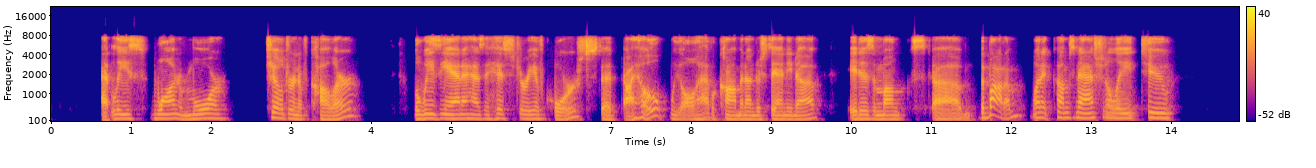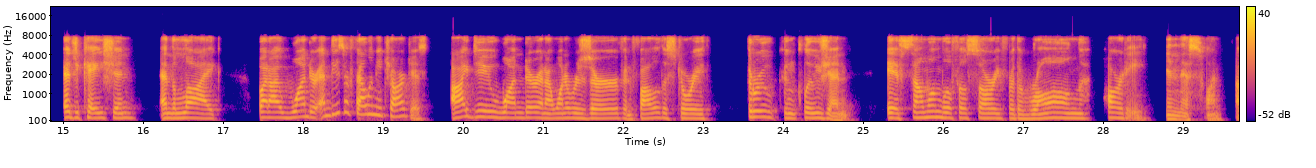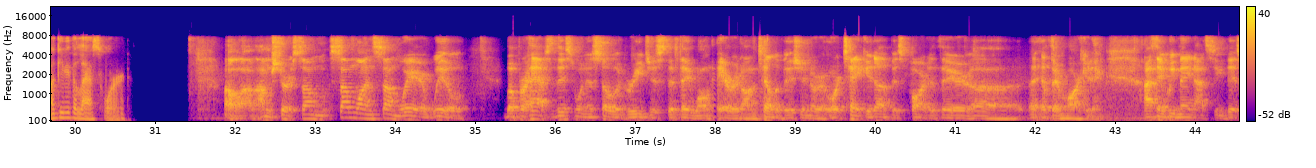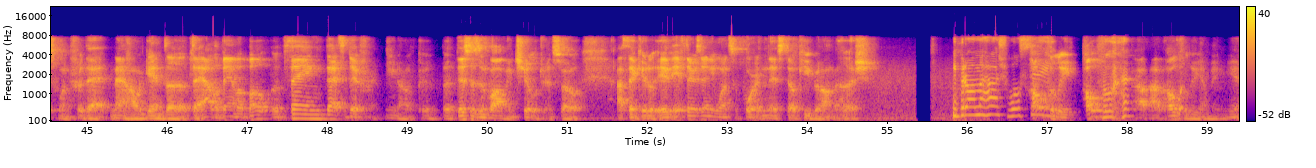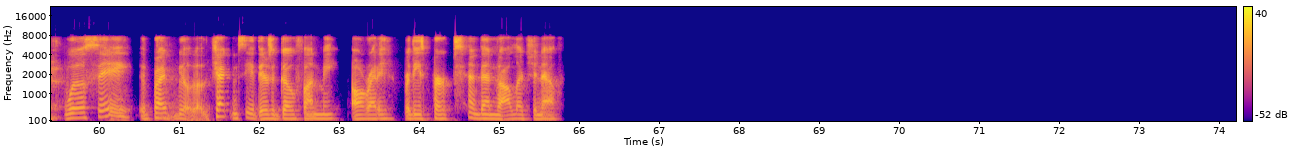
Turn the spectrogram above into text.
at least one or more children of color. Louisiana has a history, of course, that I hope we all have a common understanding of. It is amongst um, the bottom when it comes nationally to education and the like. But I wonder, and these are felony charges. I do wonder, and I want to reserve and follow the story through conclusion if someone will feel sorry for the wrong party in this one. I'll give you the last word. Oh, I'm sure some someone somewhere will but perhaps this one is so egregious that they won't air it on television or, or take it up as part of their uh, of their marketing. I think we may not see this one for that. Now, again, the the Alabama boat thing that's different, you know, but this is involving children, so I think it'll if, if there's anyone supporting this, they'll keep it on the hush. Keep it on the hush. We'll see. Hopefully, hopefully, hopefully. I mean. Yeah. We'll see. Probably check and see if there's a GoFundMe already for these perps, and then I'll let you know.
